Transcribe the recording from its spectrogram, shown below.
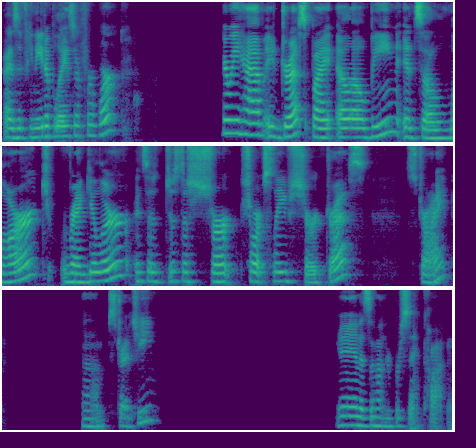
Guys, if you need a blazer for work, here we have a dress by LL Bean. It's a large, regular, it's a just a short, short sleeve shirt dress, stripe, um, stretchy, and it's 100% cotton.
